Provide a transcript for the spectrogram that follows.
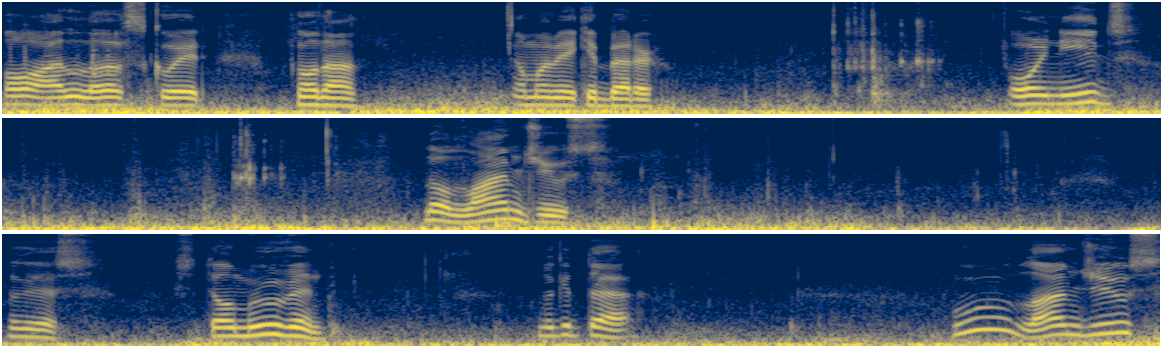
Oh, I love squid. Hold on. I'm gonna make it better. All it needs, a little lime juice. Look at this. Still moving. Look at that. Ooh, lime juice.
